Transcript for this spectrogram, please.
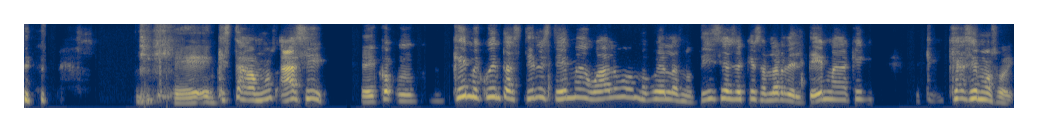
eh, ¿En qué estábamos? Ah, sí. Eh, ¿Qué me cuentas? ¿Tienes tema o algo? Me voy a las noticias, ya quieres hablar del tema. ¿Qué, qué, qué hacemos hoy?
